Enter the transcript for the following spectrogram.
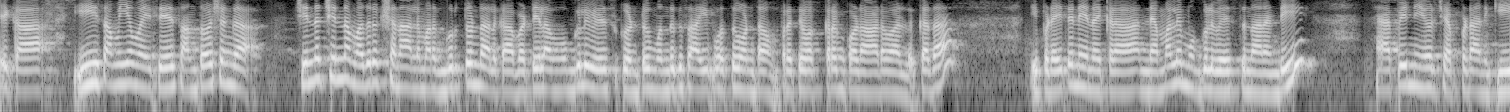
ఇక ఈ సమయం అయితే సంతోషంగా చిన్న చిన్న మధుర క్షణాలను మనకు గుర్తుండాలి కాబట్టి ఇలా ముగ్గులు వేసుకుంటూ ముందుకు సాగిపోతూ ఉంటాం ప్రతి ఒక్కరం కూడా ఆడవాళ్ళు కదా? ఇప్పుడైతే నేను ఇక్కడ నెమలి ముగ్గులు వేస్తున్నానండి. హ్యాపీ న్యూ ఇయర్ చెప్పడానికి.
